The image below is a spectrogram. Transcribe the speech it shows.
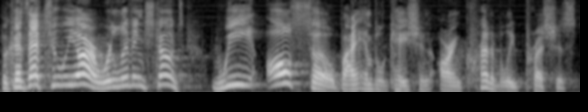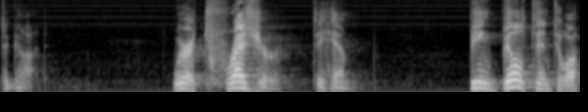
because that's who we are. We're living stones. We also, by implication, are incredibly precious to God. We're a treasure to Him, being built into a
